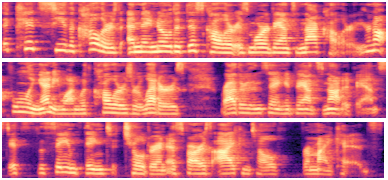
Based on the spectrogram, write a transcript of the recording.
the kids see the colors and they know that this color is more advanced than that color you're not fooling anyone with colors or letters rather than saying advanced not advanced it's the same thing to children as far as i can tell from my kids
